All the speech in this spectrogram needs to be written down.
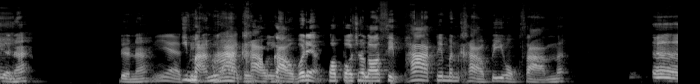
เดี๋ยวนะเดี๋ยวนะเนี่ยอีหมาน10มึงอ่านภาคข่าวจริงๆเก่าปะเนี่ย พอปชรสิบภาคนี่มันข่าวปีหกสามนะ เออ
